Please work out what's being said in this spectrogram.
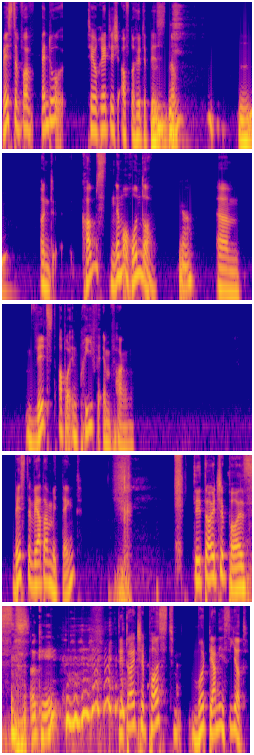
Weißt du, wenn du theoretisch auf der Hütte bist ne, Hm? und kommst nimmer runter, Ja. ähm, willst aber einen Brief empfangen. Weißt du, wer da mitdenkt? Die Deutsche Post. Okay. Die Deutsche Post modernisiert.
